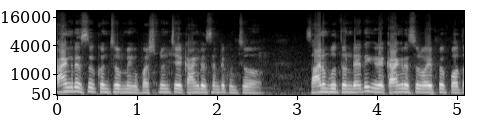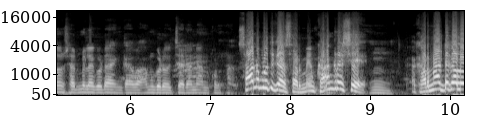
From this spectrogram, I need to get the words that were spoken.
కాంగ్రెస్ కొంచెం మీకు ఫస్ట్ నుంచే కాంగ్రెస్ అంటే కొంచెం సానుభూతి ఉండేది. ఇక కాంగ్రెస్ వైపే పోతాం. షర్మిల కూడా ఇంకా ఆమె కూడా వచ్చారని అనుకుంటున్నారు సానుభూతి కాదు సార్ మేము కాంగ్రెసే. కర్ణాటకలో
